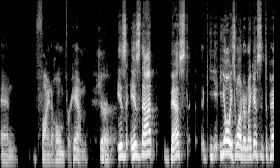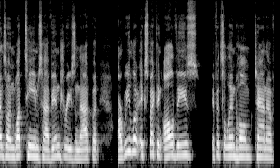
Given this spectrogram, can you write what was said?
and find a home for him. Sure. Is is that best? You, you always wonder, and I guess it depends on what teams have injuries and that. But are we look, expecting all of these? If it's a Lindholm, Tanev,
